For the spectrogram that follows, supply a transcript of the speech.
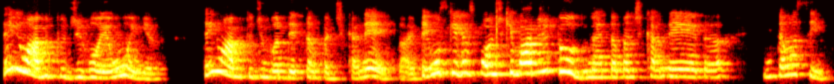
Tem o hábito de roer unha? Tem o hábito de morder tampa de caneta? Tem uns que respondem que morde tudo, né? Tampa de caneta. Então, assim,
